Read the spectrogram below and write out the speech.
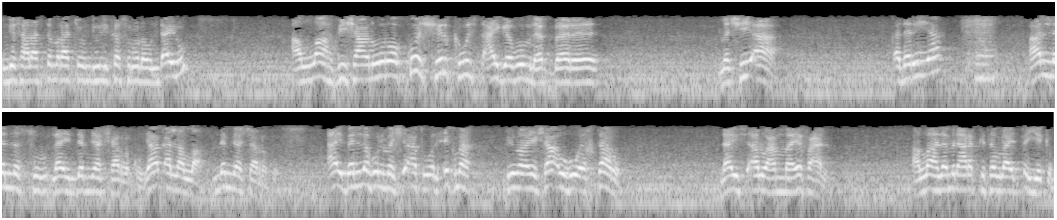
እንዲሁ ሳላስተምራቸው እንዲሁ ሊከስሩ ነው እንዳይሉ አላህ ቢሻ ኑሮ እኮ ሽርክ ውስጥ አይገቡም ነበር። መሺአ ቀደርያ አለ እነሱ ላይ እንደሚያሻርኩ ያውቃል አላህ እንደሚያሻርኩ አይ በል ለሁ ልመሺአቱ ወልሕክማ ፊማ የሻኡሁ ወየኽታሩ ላ ዩስአሉ አማ የፍዓል الله لمن أركته لا يتأيكم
